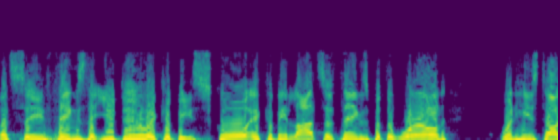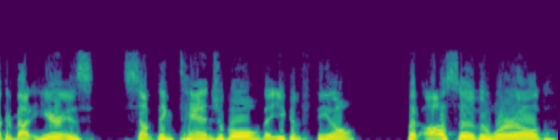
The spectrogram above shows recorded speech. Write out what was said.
let's see, things that you do, it could be school, it could be lots of things, but the world, when he's talking about here, is something tangible that you can feel, but also the world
